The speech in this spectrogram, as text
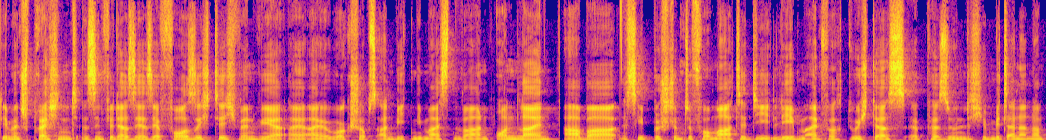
Dementsprechend sind wir da sehr, sehr vorsichtig, wenn wir äh, Workshops anbieten. Die meisten waren online, aber es gibt bestimmte Formate, die leben einfach durch das äh, persönliche Miteinander.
